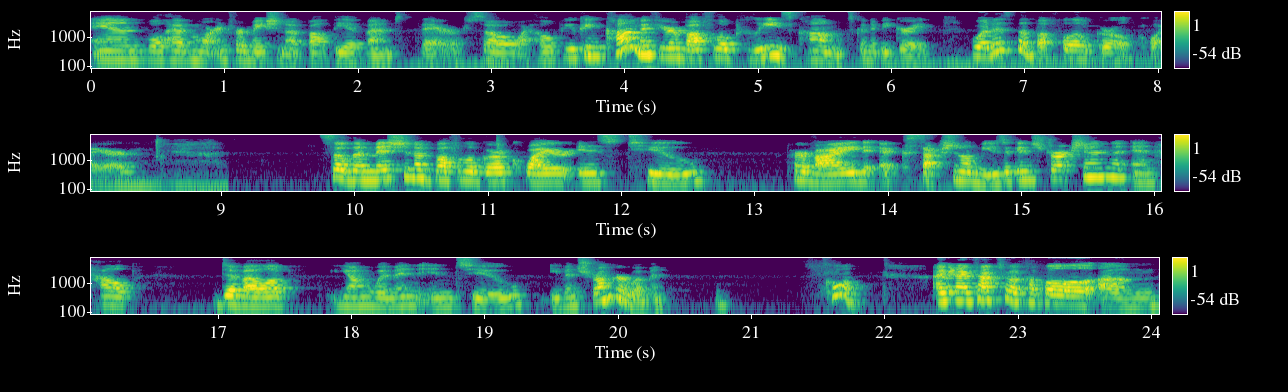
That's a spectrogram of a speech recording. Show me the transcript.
and we'll have more information about the event there. So I hope you can come. If you're in Buffalo, please come. It's going to be great. What is the Buffalo Girl Choir? So the mission of Buffalo Girl Choir is to provide exceptional music instruction and help develop young women into even stronger women. Cool. I mean, I've talked to a couple um,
